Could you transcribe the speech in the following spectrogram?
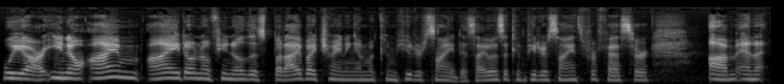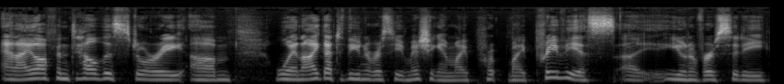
we are. You know, I'm. I don't know if you know this, but I, by training, I'm a computer scientist. I was a computer science professor, um, and and I often tell this story. Um, when I got to the University of Michigan, my pr- my previous uh, university,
